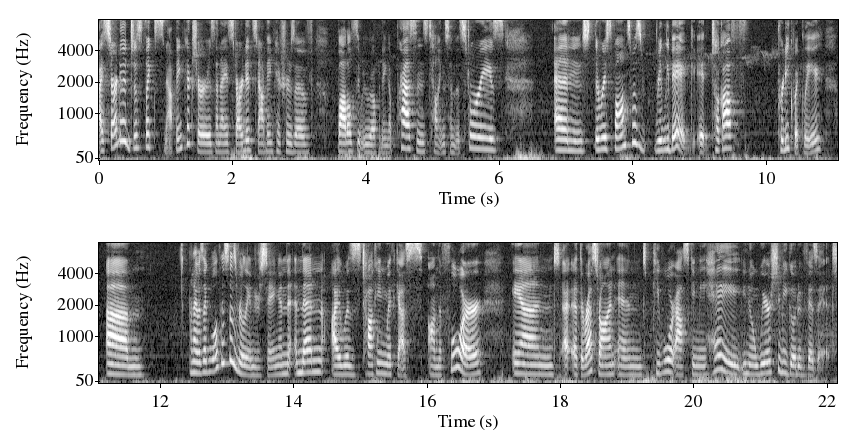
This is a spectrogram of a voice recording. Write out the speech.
I started just like snapping pictures, and I started snapping pictures of bottles that we were opening up press and telling some of the stories. And the response was really big. It took off pretty quickly. Um, and I was like, well, this is really interesting. And, and then I was talking with guests on the floor and at, at the restaurant, and people were asking me, hey, you know, where should we go to visit?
